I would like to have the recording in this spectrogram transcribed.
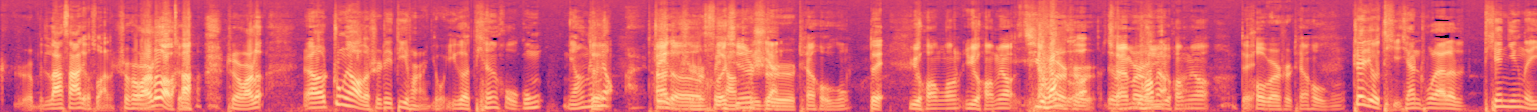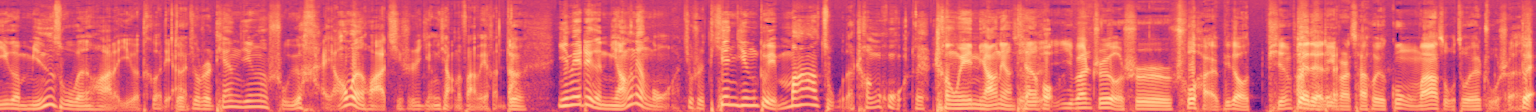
拉撒就算了，吃喝玩乐了，吃喝玩乐。然后重要的是这地方有一个天后宫娘娘庙，这个是核心是天后宫。对，玉皇宫、玉皇庙，玉皇是，前面是玉皇庙，对，后边是天后宫。这就体现出来了天津的一个民俗文化的一个特点，就是天津属于海洋文化，其实影响的范围很大。因为这个娘娘宫啊，就是天津对妈祖的称呼，对，称为娘娘天后。一般只有是出海比较频繁的地方才会供妈祖作为主神。对。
